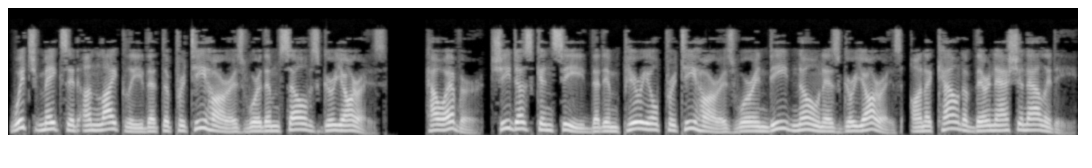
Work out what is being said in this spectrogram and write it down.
which makes it unlikely that the Pratiharas were themselves Gurjaras. However, she does concede that imperial Pratiharas were indeed known as Gurjaras, on account of their nationality.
